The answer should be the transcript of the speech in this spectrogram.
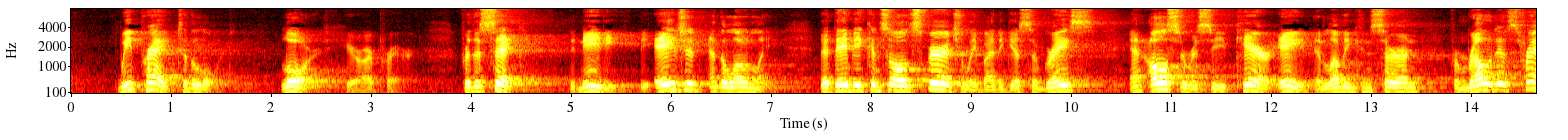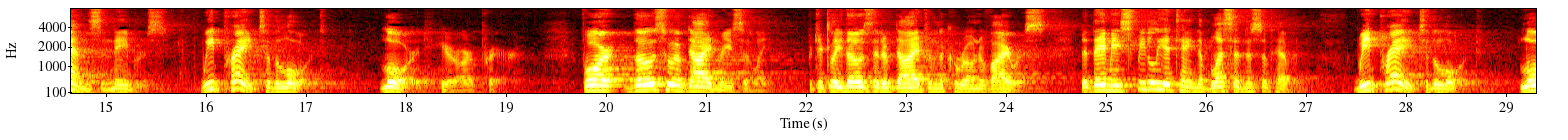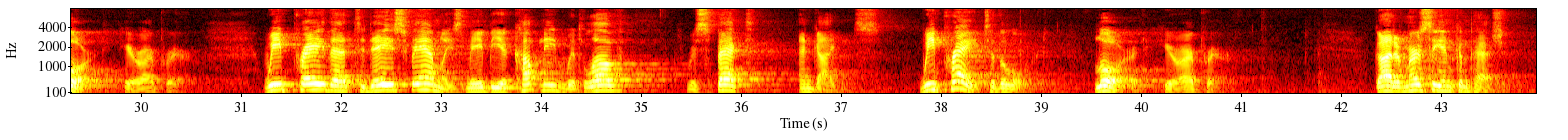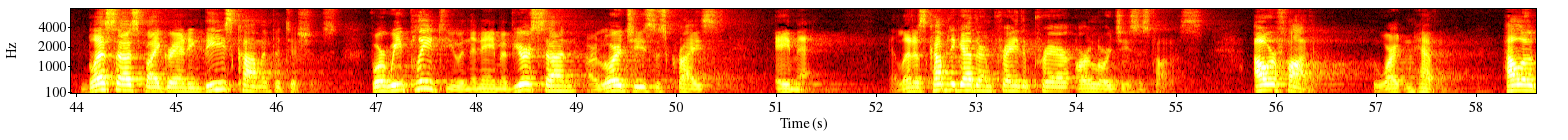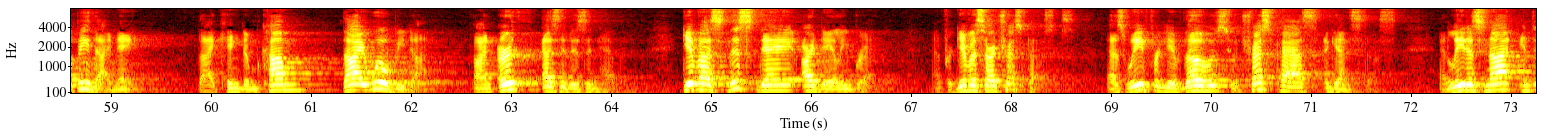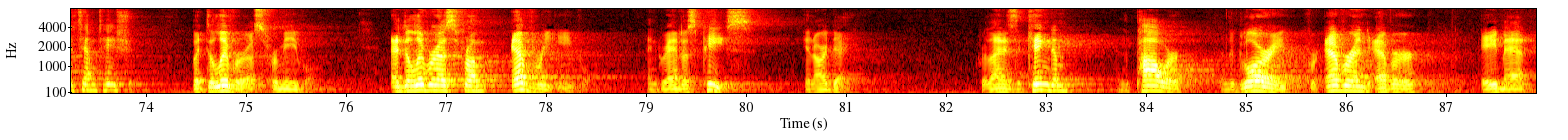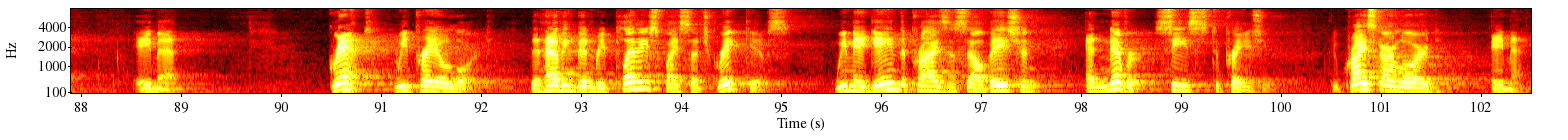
We pray to the Lord. Lord, hear our prayer. For the sick, the needy, the aged, and the lonely, that they be consoled spiritually by the gifts of grace and also receive care, aid, and loving concern from relatives, friends, and neighbors. We pray to the Lord. Lord, hear our prayer. For those who have died recently, particularly those that have died from the coronavirus, that they may speedily attain the blessedness of heaven. We pray to the Lord. Lord, hear our prayer. We pray that today's families may be accompanied with love, respect, and guidance. We pray to the Lord. Lord, hear our prayer. God of mercy and compassion, bless us by granting these common petitions. For we plead to you in the name of your Son, our Lord Jesus Christ. Amen. And let us come together and pray the prayer our Lord Jesus taught us. Our Father, who art in heaven, hallowed be thy name. Thy kingdom come, thy will be done, on earth as it is in heaven. Give us this day our daily bread, and forgive us our trespasses, as we forgive those who trespass against us. And lead us not into temptation, but deliver us from evil. And deliver us from every evil, and grant us peace in our day. For thine is the kingdom, and the power, and the glory forever and ever. Amen. Amen. Grant, we pray, O Lord, that having been replenished by such great gifts, we may gain the prize of salvation and never cease to praise you. Through Christ our Lord, amen.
